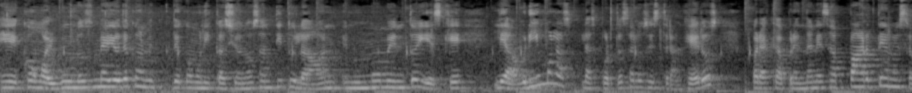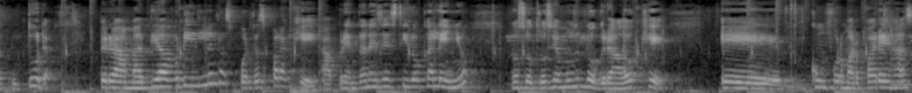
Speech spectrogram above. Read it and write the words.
eh, como algunos medios de, comunicación nos han titulado en, un momento, y es que le abrimos las, las puertas a los extranjeros para que aprendan esa parte de nuestra cultura. Pero además de abrirles las puertas para que aprendan ese estilo caleño, nosotros hemos logrado que eh, conformar parejas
